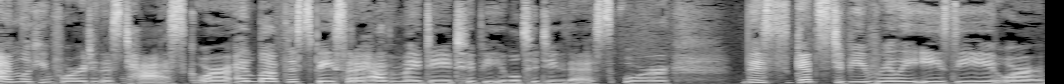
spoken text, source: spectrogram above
I'm looking forward to this task, or I love the space that I have in my day to be able to do this, or this gets to be really easy, or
